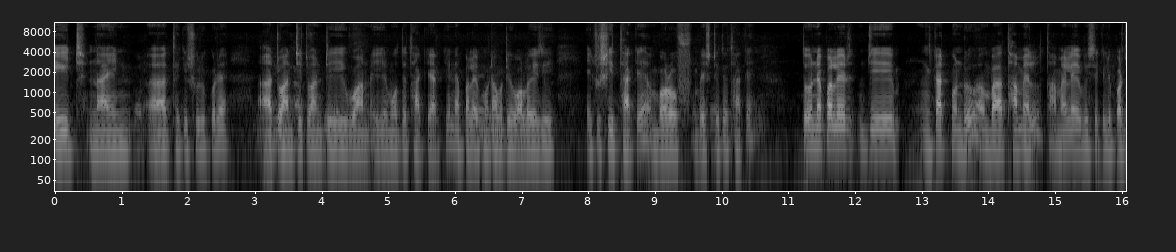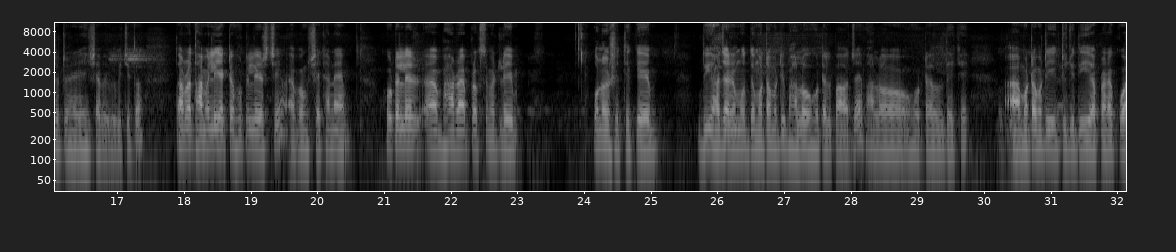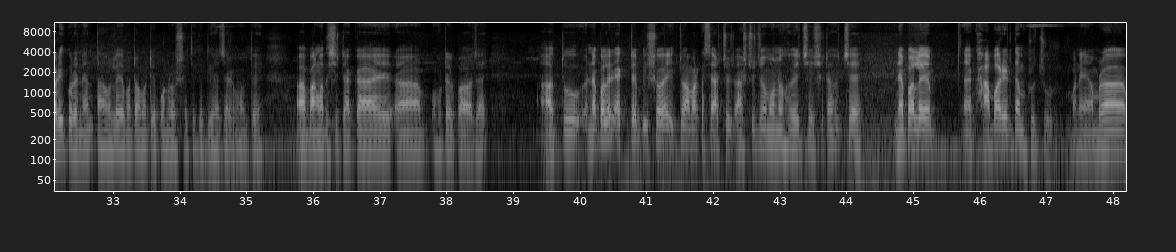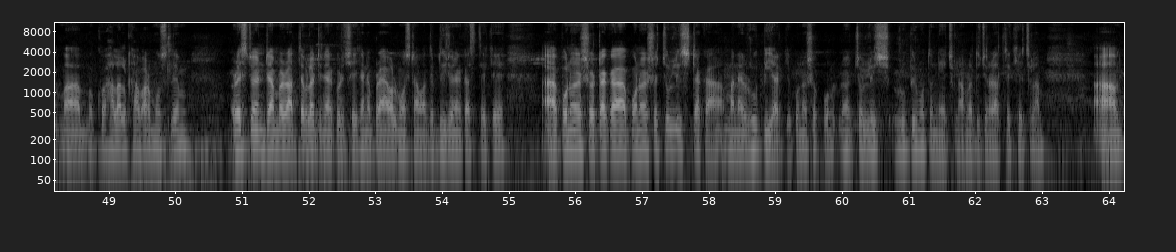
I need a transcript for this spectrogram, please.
এইট নাইন থেকে শুরু করে টোয়েন্টি টোয়েন্টি ওয়ানের মধ্যে থাকে আর কি। নেপালে মোটামুটি অলওয়েজই একটু শীত থাকে, বরফ বেষ্টিত থাকে। তো নেপালের যে কাঠমান্ডু বা থামেল, থামেলে বেসিক্যালি পর্যটনের হিসাবে বিবেচিত। তো আমরা থামেলেই একটা হোটেলে এসেছি এবং সেখানে হোটেলের ভাড়া অ্যাপ্রক্সিমেটলি পনেরোশো থেকে দুই হাজারের মধ্যে মোটামুটি ভালো হোটেল পাওয়া যায়। ভালো হোটেল দেখে মোটামুটি একটু যদি আপনারা কোয়ারি করে নেন, তাহলে মোটামুটি পনেরোশো থেকে দুই হাজারের মধ্যে বাংলাদেশি টাকায় হোটেল পাওয়া যায়। তো নেপালের একটা বিষয় একটু আমার কাছে আশ্চর্য আশ্চর্য মনে হয়েছে, সেটা হচ্ছে নেপালে খাবারের দাম প্রচুর। মানে আমরা হালাল খাবার, মুসলিম রেস্টুরেন্টে আমরা রাত্রেবেলা ডিনার করেছি, এখানে প্রায় অলমোস্ট আমাদের দুইজনের কাছ থেকে পনেরোশো টাকা, পনেরোশো চল্লিশ টাকা মানে রুপি আর কি, পনেরোশো চল্লিশ রুপির মতো নিয়েছিল। আমরা দুজনে রাত্রে খেয়েছিলাম।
